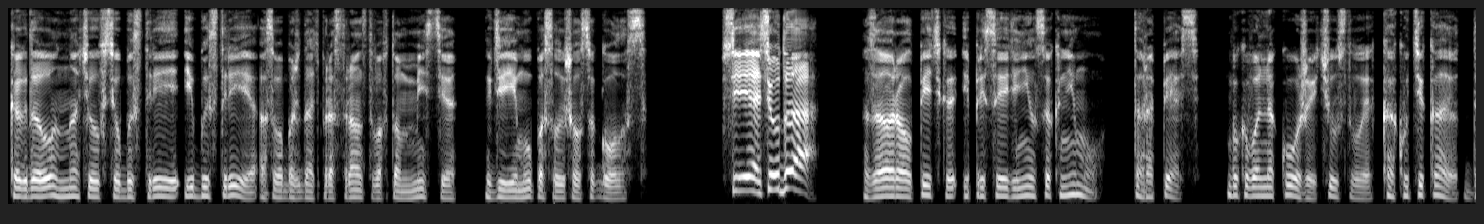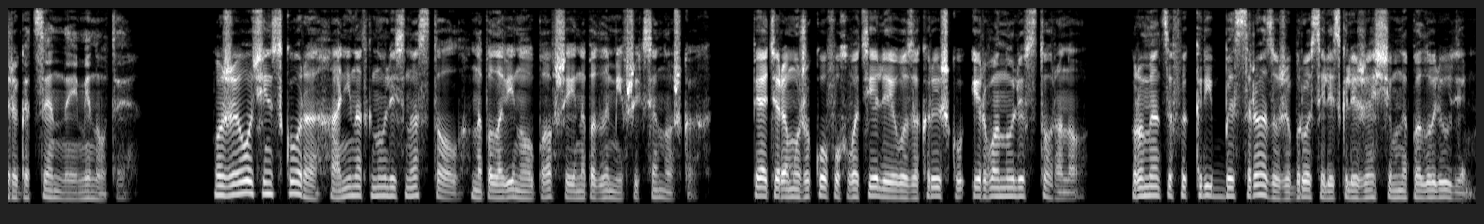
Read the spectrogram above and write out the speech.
когда он начал все быстрее и быстрее освобождать пространство в том месте, где ему послышался голос. «Все сюда!» – заорал Петька и присоединился к нему, торопясь, буквально кожей чувствуя, как утекают драгоценные минуты. Уже очень скоро они наткнулись на стол, наполовину упавший на подломившихся ножках. Пятеро мужиков ухватили его за крышку и рванули в сторону. Румянцев и Криббе сразу же бросились к лежащим на полу людям.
